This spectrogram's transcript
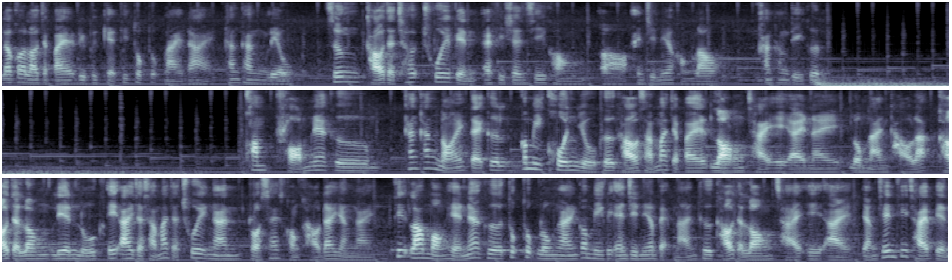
แล้วก็เราจะไป replicate ที่ทุกๆลายได้ค่อนข้างเร็ว ซึ่งเขาจะช่วยเป็น efficiency ของเอ่อ engineer ของเราค่อนข้างดีขึ้น ความพร้อมเนี่ยคือ ค่อนข้างน้อย แต่คือก็มีคนอยู่คือเขาสามารถจะไปลองใช้ AI ในโรงงานเขาละเขาจะลองเรียนรู้ AI จะสามารถจะช่วยงาน process ของเขาได้ยังไง ที่เรามองเห็นเนี่ยคือทุกๆ โรงงานก็มี engineer แบบนั้น คือเขาจะลองใช้ AI อย่างเช่นที่ใช้เป็น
